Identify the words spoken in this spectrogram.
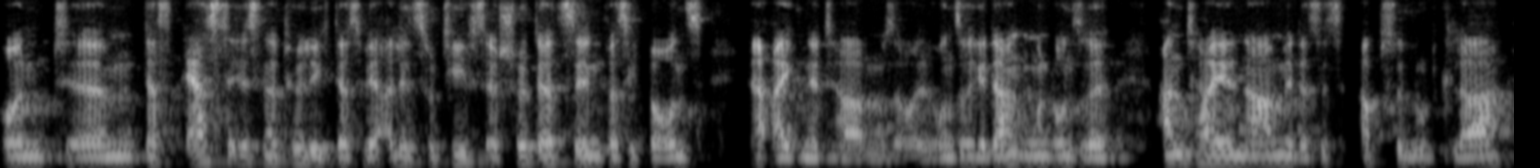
Und ähm, das Erste ist natürlich, dass wir alle zutiefst erschüttert sind, was sich bei uns ereignet haben soll. Unsere Gedanken und unsere Anteilnahme, das ist absolut klar,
